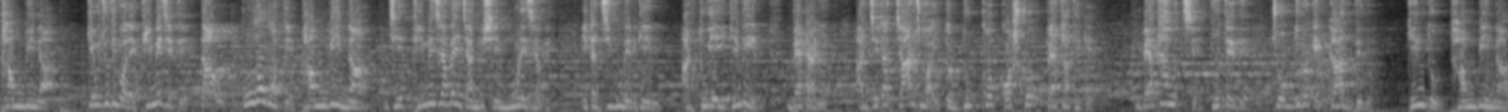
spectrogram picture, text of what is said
থামবি না। কেউ যদি বলে থেমে যেতে, তাও কোনো মতে থামবি না। যে থেমে যাবে জানবি সে মরে যাবে। এটা জীবনের গেম আর তুই এই গেমের ব্যাটারি। আর যেটা চার্জ হয় তোর দুঃখ, কষ্ট, ব্যথা থেকে। ব্যথা হচ্ছে হতে দে, চোখ দুটোকে কাঁদতে দে দে। কিন্তু থামবি না।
